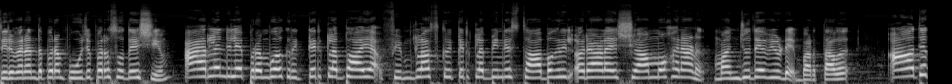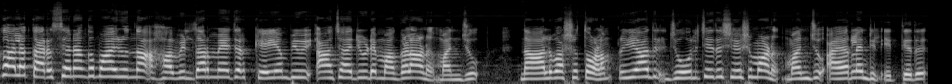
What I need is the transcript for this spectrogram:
തിരുവനന്തപുരം പൂജപ്പുറ സ്വദേശിയും അയർലൻഡിലെ പ്രമുഖ ക്രിക്കറ്റ് ക്ലബ്ബായ ഫിംഗ്ലാസ് ക്രിക്കറ്റ് ക്ലബിന്റെ സ്ഥാപകരിൽ ഒരാളായ ശ്യാം മോഹനാണ് മഞ്ജുദേവിയുടെ ഭർത്താവ്. ആദ്യകാല കരസേനാംഗമായിരുന്ന ഹവിൽദാർ മേജർ കെ എം ബി ആചാര്യയുടെ മകളാണ് മഞ്ജു. നാല് വർഷത്തോളം റിയാദിൽ ജോലി ചെയ്ത ശേഷമാണ് മഞ്ജു അയർലൻഡിൽ എത്തിയത്.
